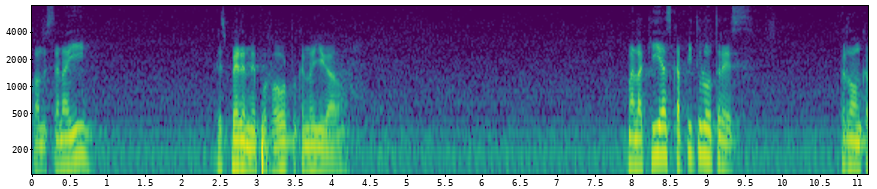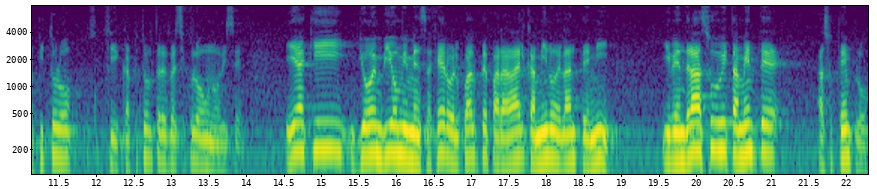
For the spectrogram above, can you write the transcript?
Cuando estén ahí, espérenme, por favor, porque no he llegado. Malaquías capítulo 3, perdón, capítulo, sí, capítulo 3, versículo 1 dice, y aquí yo envío mi mensajero, el cual preparará el camino delante de mí, y vendrá súbitamente a su templo.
